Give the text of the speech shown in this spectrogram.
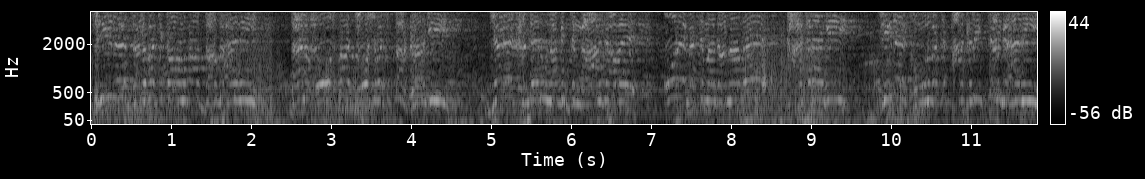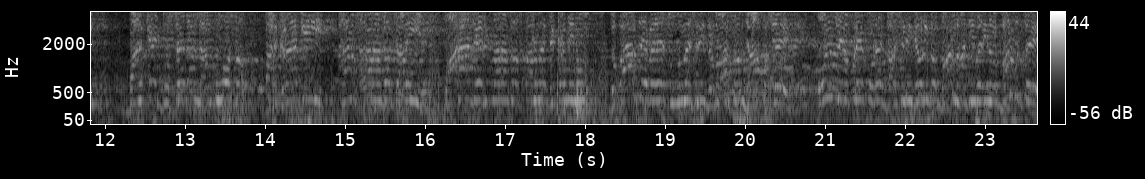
ਜਿਹਦੇ ਦਿਲ ਵਿੱਚ ਕੌਮ ਦਾ ਦਰਦ ਹੈ ਨਹੀਂ ਦਿਲ ਉਸ ਦਾ ਜੋਸ਼ ਵਿੱਚ ਧੜਕਣਾ ਕੀ? ਜਿਹੜੇ ਖੰਡੇ ਨੂੰ ਲੱਗ ਜੰਗਾਲ ਜਾਵੇ, ਉਹਦੇ ਵਿੱਚ ਮੈਦਾਨਾਂ ਦੇ ਖੜਕਣਾਗੀ ਜਿਹਦੇ ਖੂਨ ਵਿੱਚ ਅੱਖ ਚੰਗ ਹੈ ਨਹੀਂ ਬਣ ਕੇ ਗੁੱਸੇ ਦਾ ਲਾਂਬੂ ਉਸ ਭੜਕਣਾ ਕੀ? ਸਨ 1740 12 ਜੇਠ 1797 ਵਿਕਰਮੀ ਨੂੰ ਦੁਪਹਿਰ ਦੇ ਵੇਲੇ ਸੂਰਮੇ ਸ੍ਰੀ ਦਰਬਾਰ ਸਾਹਿਬ ਦਸ਼ਣੀ ਗੌੜੀ ਤੋਂ ਬਾਹਰ ਨਾਜੀ ਮੇਰੀ ਨਾਲ ਬੰਨ ਦਿੱਤੇ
